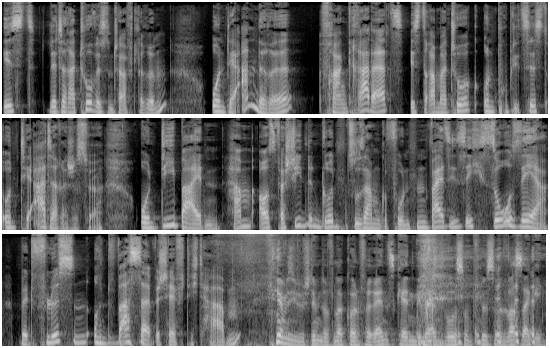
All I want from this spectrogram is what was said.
ist Literaturwissenschaftlerin und der andere, Frank Radatz ist Dramaturg und Publizist und Theaterregisseur. Und die beiden haben aus verschiedenen Gründen zusammengefunden, weil sie sich so sehr mit Flüssen und Wasser beschäftigt haben. Die haben sie bestimmt auf einer Konferenz kennengelernt, wo es um Flüsse und Wasser ging.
